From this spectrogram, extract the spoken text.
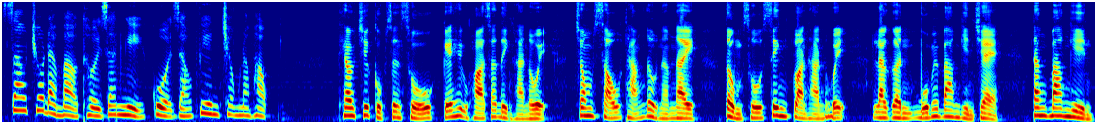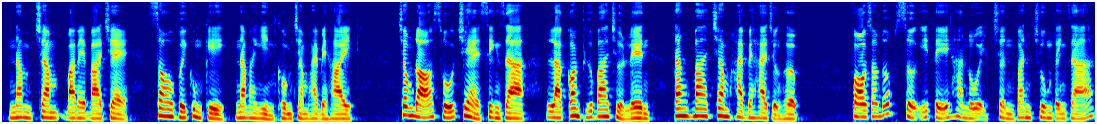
sao cho đảm bảo thời gian nghỉ của giáo viên trong năm học. Theo Chi cục Dân số Kế hoạch hóa gia đình Hà Nội, trong 6 tháng đầu năm nay, tổng số sinh toàn Hà Nội là gần 43.000 trẻ, tăng 3.533 trẻ so với cùng kỳ năm 2022. Trong đó, số trẻ sinh ra là con thứ ba trở lên, tăng 322 trường hợp. Phó Giám đốc Sở Y tế Hà Nội Trần Văn Trung đánh giá,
